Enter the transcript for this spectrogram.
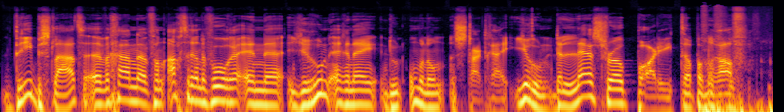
drie beslaat. we gaan van achteren naar voren en Jeroen en René doen om en om een startrij. Jeroen, de last row party, trap hem eraf.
